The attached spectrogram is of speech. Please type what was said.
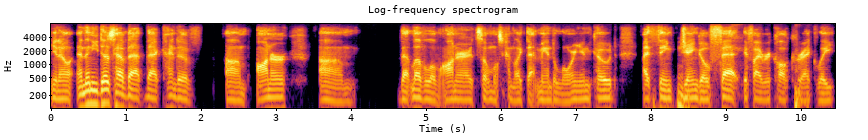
you know and then he does have that that kind of um honor um that level of honor. It's almost kind of like that Mandalorian code. I think Hmm. Jango Fett, if I recall correctly,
